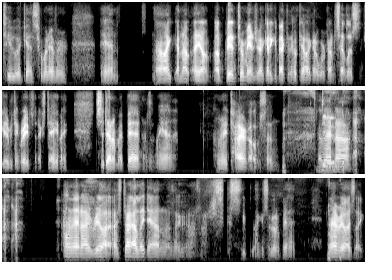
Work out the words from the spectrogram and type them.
two, I guess, or whatever, and. No, I and I'm you know I'm being tour manager. I got to get back to the hotel. I got to work on the set list and get everything ready for the next day. And I sit down on my bed. And I was like, man, I'm really tired all of a sudden. And then uh, and then I realized I started. I lay down and I was like, oh, I'm just sleep. I guess I'll go to bed. And I realized like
